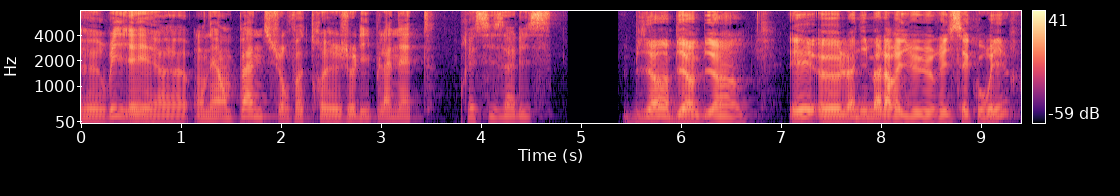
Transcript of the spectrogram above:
Euh, oui, et euh, on est en panne sur votre jolie planète, précise Alice. Bien, bien, bien. Et euh, l'animal à rayures, il sait courir?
